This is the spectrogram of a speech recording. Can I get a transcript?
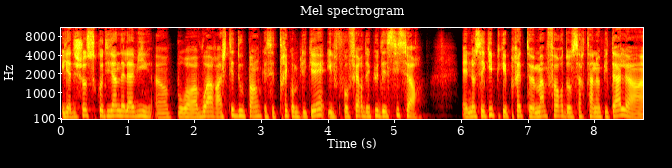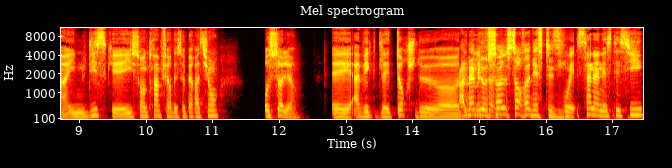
Il y a des choses quotidiennes de la vie. euh, pour avoir acheté du pain, que c'est très compliqué, il faut faire des queues de 6 heures. Et nos équipes qui prêtent main forte dans certains hôpitaux, euh, ils nous disent qu'ils sont en train de faire des opérations au sol. Et avec les torches de, euh, Ah, même le sol sans anesthésie. Oui, sans anesthésie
